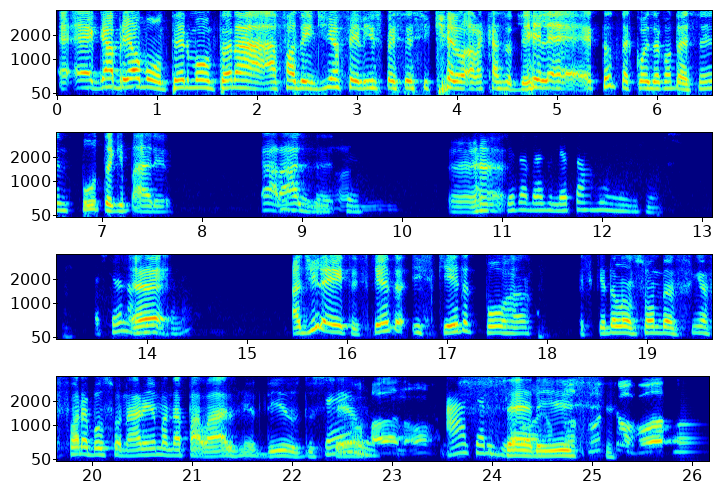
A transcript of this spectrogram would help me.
É, é Gabriel Monteiro montando a, a fazendinha feliz PC Siqueira lá na casa dele. É, é tanta coisa acontecendo. Puta que pariu. Caralho, velho. A É. esquerda brasileira tá ruim, gente. A esquerda não, É. a direita, né? A direita, esquerda, esquerda, porra. A esquerda lançou uma dancinha fora Bolsonaro e ia mandar palavras. Meu Deus do Sério? céu. Fala não. Ah, quero ver. Sério isso. eu gosto no-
